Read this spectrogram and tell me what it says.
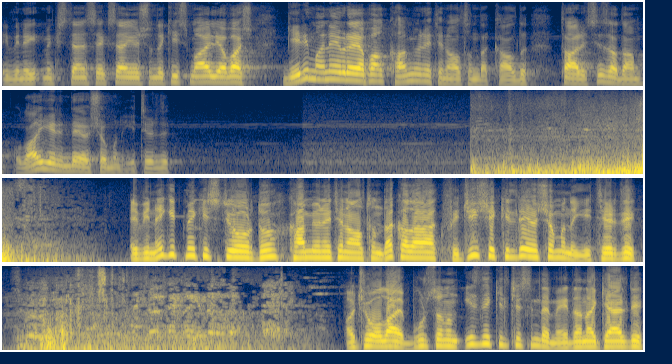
Evine gitmek isteyen 80 yaşındaki İsmail Yavaş geri manevra yapan kamyonetin altında kaldı. Talihsiz adam olay yerinde yaşamını yitirdi. Evine gitmek istiyordu, kamyonetin altında kalarak feci şekilde yaşamını yitirdi. Acı olay Bursa'nın İznik ilçesinde meydana geldi.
